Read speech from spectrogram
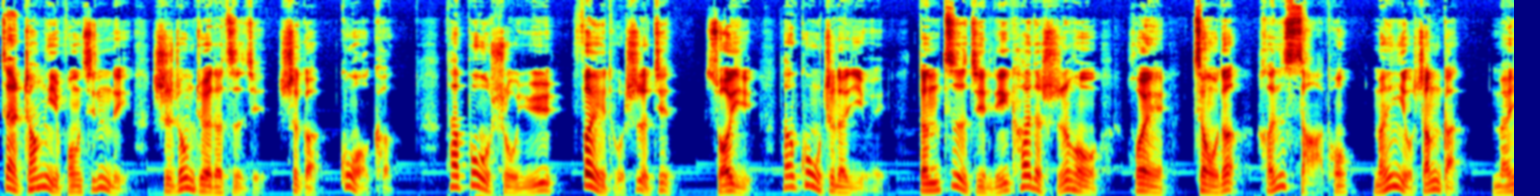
在张一峰心里，始终觉得自己是个过客，他不属于废土世界，所以他固执的以为，等自己离开的时候会。走得很洒脱，没有伤感，没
